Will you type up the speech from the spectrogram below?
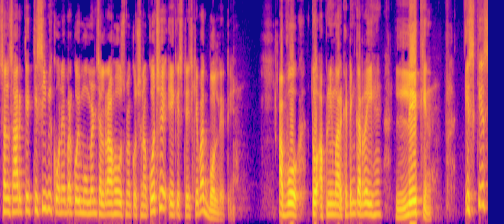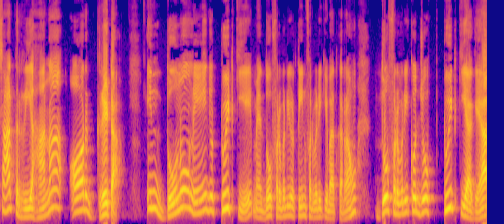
संसार के किसी भी कोने पर कोई मूवमेंट चल रहा हो, उसमें कुछ ना कुछ एक स्टेज के बाद बोल देती हैं। अब वो तो अपनी मार्केटिंग कर रही है, लेकिन इसके साथ रिहाना और ग्रेटा, इन दोनों ने जो ट्वीट किए, मैं दो फरवरी और तीन फरवरी की बात कर रहा हूँ, दो फरवरी को जो ट्वीट किया गया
